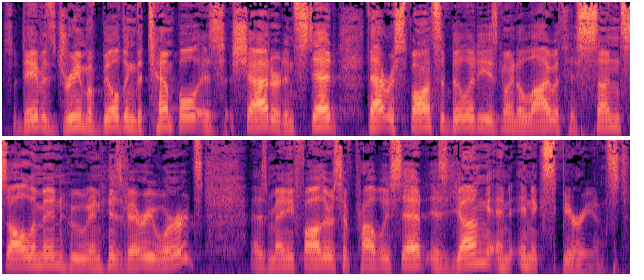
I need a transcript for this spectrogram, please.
So David's dream of building the temple is shattered. Instead, that responsibility is going to lie with his son Solomon, who, in his very words, as many fathers have probably said, is young and inexperienced.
